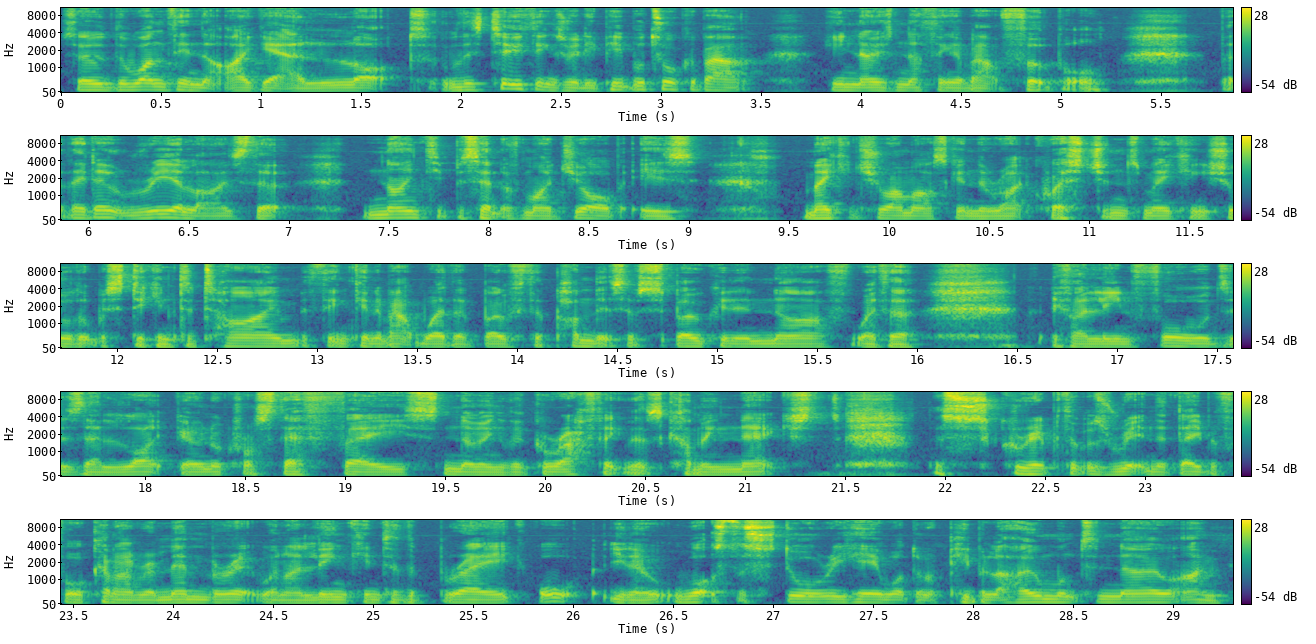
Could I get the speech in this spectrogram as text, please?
So the one thing that I get a lot, well, there's two things really. People talk about he knows nothing about football, but they don't realise that 90% of my job is making sure I'm asking the right questions, making sure that we're sticking to time, thinking about whether both the pundits have spoken enough, whether if I lean forwards, is there light going across their face, knowing the graphic that's coming next, the script that was written the day before, can I remember it when I link into the break? Or, you know, what's the story here? What do people at home want to know? I'm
